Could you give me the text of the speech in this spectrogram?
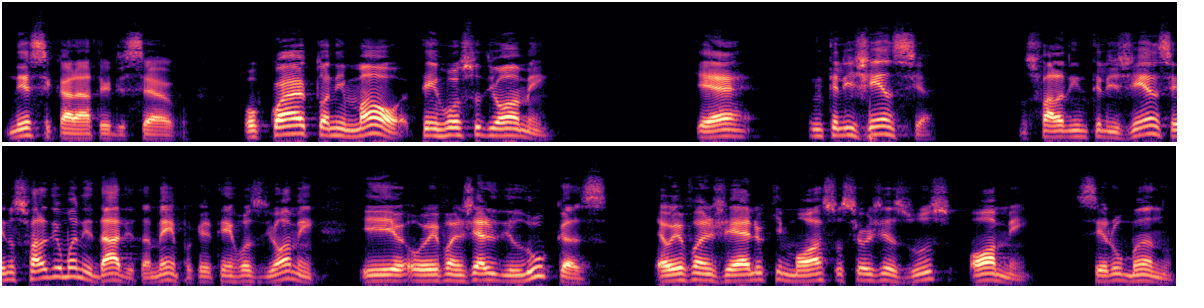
nesse caráter de servo. O quarto animal tem rosto de homem, que é inteligência. Nos fala de inteligência e nos fala de humanidade também, porque ele tem rosto de homem. E o evangelho de Lucas é o evangelho que mostra o Senhor Jesus homem, ser humano.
